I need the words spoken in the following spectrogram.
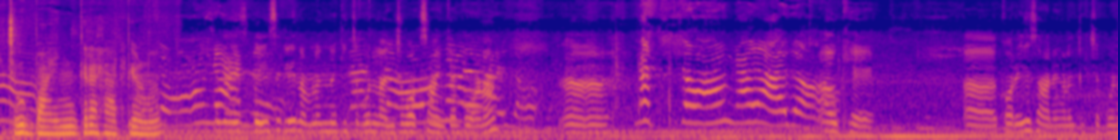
കിച്ചപ്പൂ ഭയങ്കര ഹാപ്പിയാണ് ബേസിക്കലി നമ്മൾ ഇന്ന് കിച്ചപ്പൂൻ ലഞ്ച് ബോക്സ് വാങ്ങിക്കാൻ പോകണം ഓക്കെ കുറേ സാധനങ്ങൾ കിച്ചപ്പൂൻ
